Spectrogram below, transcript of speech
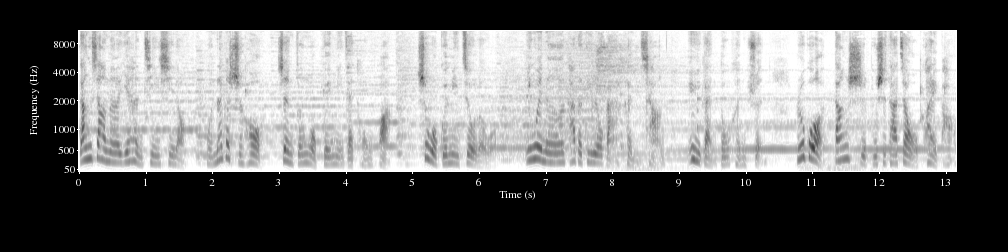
当下呢也很庆幸哦，我那个时候正跟我闺蜜在通话，是我闺蜜救了我，因为呢她的第六感很强，预感都很准。如果当时不是她叫我快跑，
